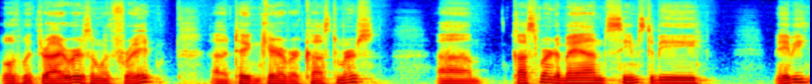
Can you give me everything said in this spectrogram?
both with drivers and with freight, uh, taking care of our customers. Um, customer demand seems to be maybe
